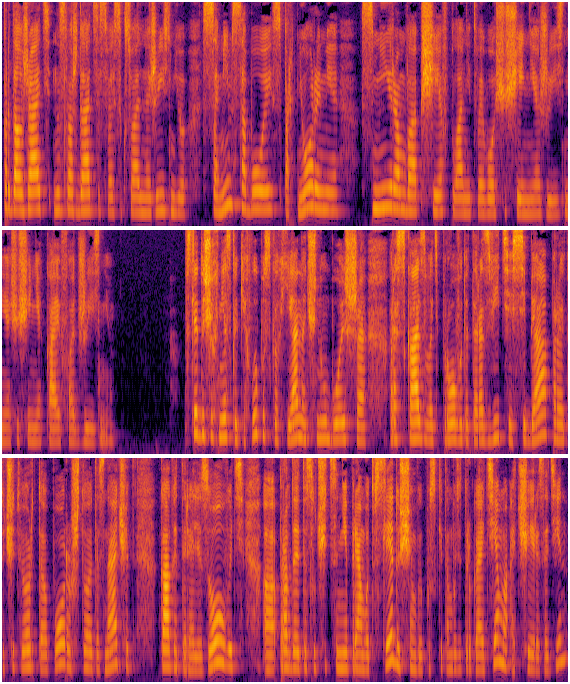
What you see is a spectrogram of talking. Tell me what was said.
продолжать наслаждаться своей сексуальной жизнью с самим собой, с партнерами, с миром вообще в плане твоего ощущения жизни, ощущения кайфа от жизни. В следующих нескольких выпусках я начну больше рассказывать про вот это развитие себя, про эту четвертую опору, что это значит, как это реализовывать. А, правда, это случится не прямо вот в следующем выпуске, там будет другая тема, а через один.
